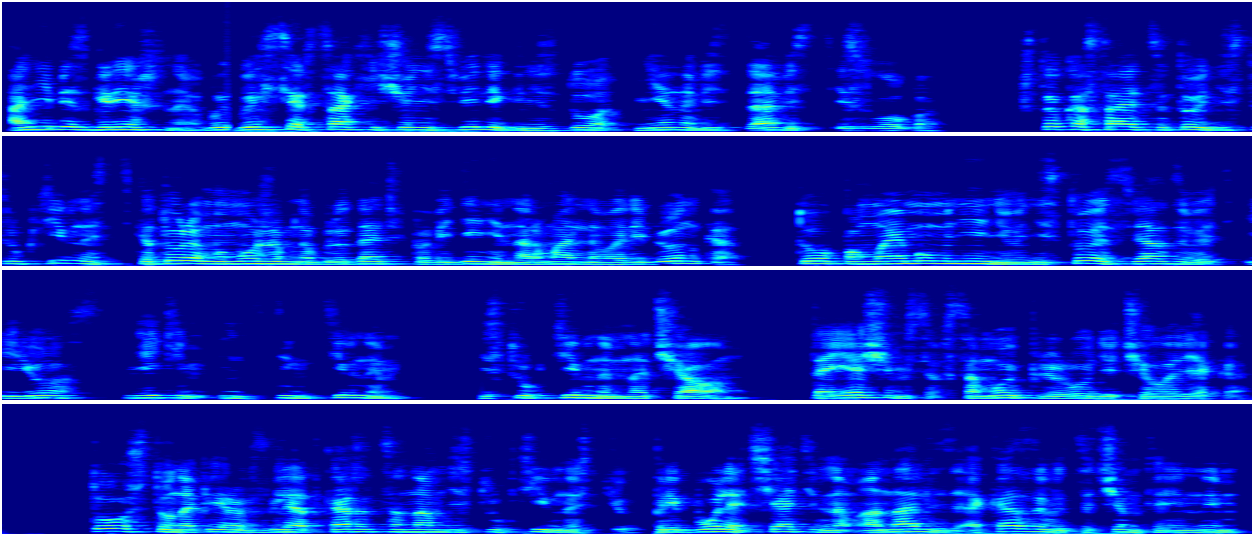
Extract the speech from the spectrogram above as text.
Они безгрешны, в их сердцах еще не свели гнездо ненависть, зависть и злоба. Что касается той деструктивности, которую мы можем наблюдать в поведении нормального ребенка, то, по моему мнению, не стоит связывать ее с неким инстинктивным, деструктивным началом, таящимся в самой природе человека. То, что на первый взгляд кажется нам деструктивностью, при более тщательном анализе оказывается чем-то иным.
